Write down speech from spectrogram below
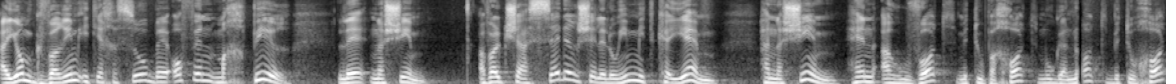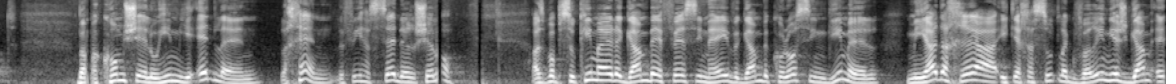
היום גברים התייחסו באופן מחפיר לנשים. אבל כשהסדר של אלוהים מתקיים, הנשים הן אהובות, מטופחות, מוגנות, בטוחות, במקום שאלוהים ייעד להן, לכן, לפי הסדר שלו. אז בפסוקים האלה, גם באפסים ה' וגם בקולוסים ג', מיד אחרי ההתייחסות לגברים, יש גם, אה,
